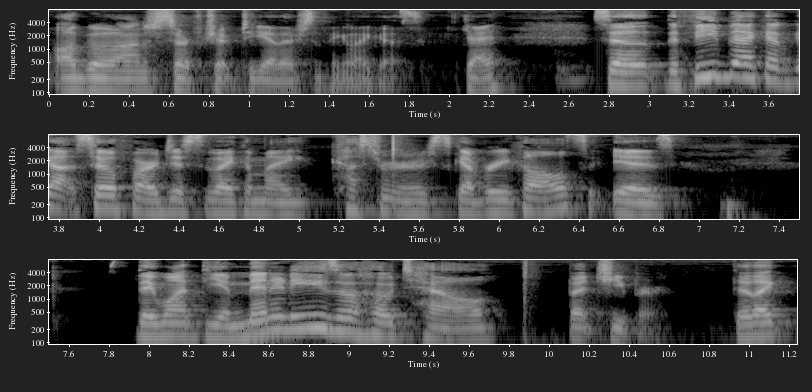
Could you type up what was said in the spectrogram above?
I'll go on a surf trip together, something like this. Okay. So the feedback I've got so far, just like on my customer discovery calls, is they want the amenities of a hotel, but cheaper. They're like,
